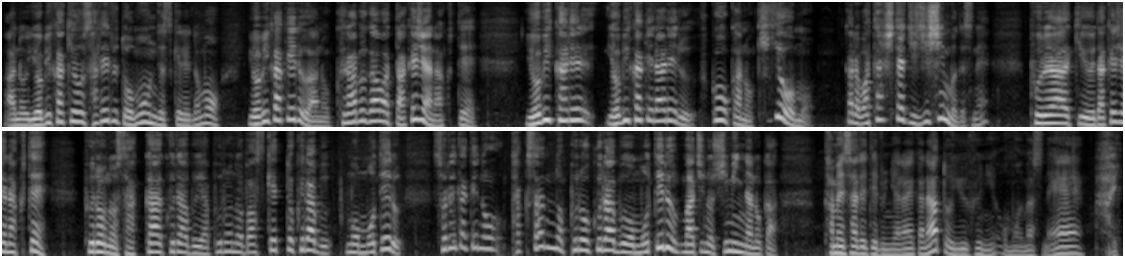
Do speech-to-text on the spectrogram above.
あの呼びかけをされると思うんですけれども呼びかけるあのクラブ側だけじゃなくて呼びかれ呼びかけられる福岡の企業もから私たち自身もですねプロ野球だけじゃなくてプロのサッカークラブやプロのバスケットクラブも持てるそれだけのたくさんのプロクラブを持てる町の市民なのか試されてるんじゃないかなというふうに思いますね。はい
